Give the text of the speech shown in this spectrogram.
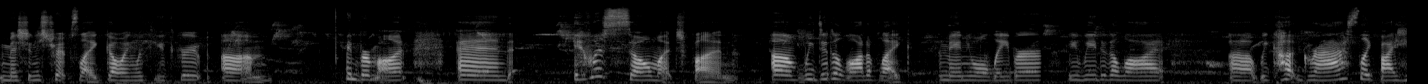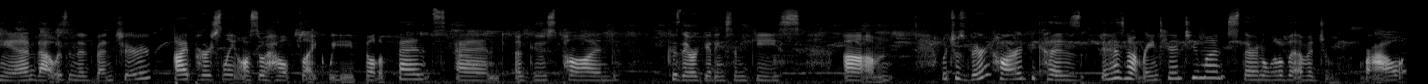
missions trips like going with youth group um, in Vermont and it was so much fun. Um, we did a lot of like manual labor. We weeded a lot. Uh, we cut grass like by hand. That was an adventure. I personally also helped like we built a fence and a goose pond because they were getting some geese. Um, which was very hard because it has not rained here in two months. They're in a little bit of a drought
